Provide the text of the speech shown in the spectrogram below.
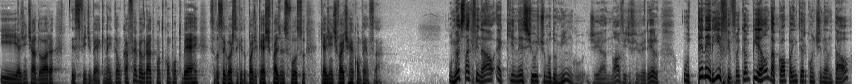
e a gente adora esse feedback, né? Então, cafébelgrado.com.br, se você gosta aqui do podcast, faz um esforço que a gente vai te recompensar. O meu destaque final é que neste último domingo, dia 9 de fevereiro, o Tenerife foi campeão da Copa Intercontinental,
